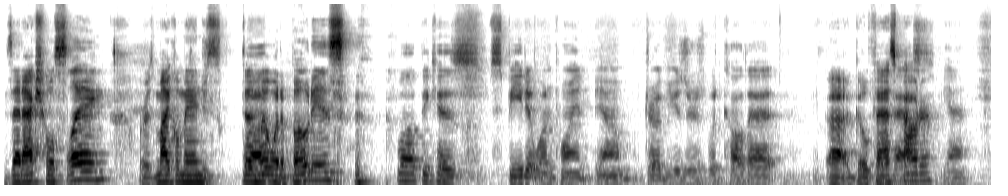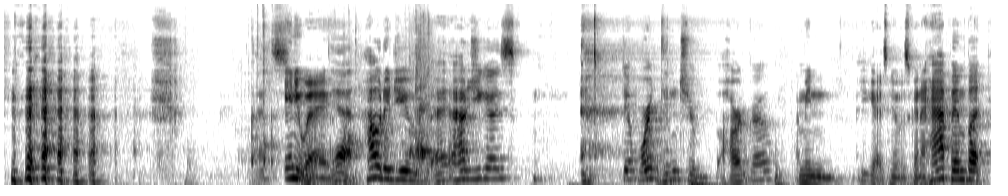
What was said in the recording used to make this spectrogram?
is that actual slang or is Michael Mann just doesn't know what a boat is? Well, because speed at one point, you know, drug users would call that uh, go fast powder. Yeah. That's Anyway, Yeah. How did you? uh, How did you guys? Did, weren't- didn't your heart grow? I mean, you guys knew it was going to happen, but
